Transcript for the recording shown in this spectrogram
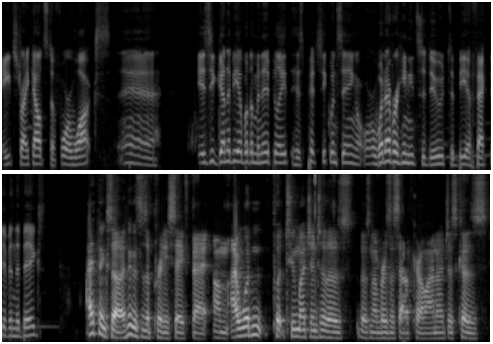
eight strikeouts to four walks. Eh. Is he going to be able to manipulate his pitch sequencing or whatever he needs to do to be effective in the bigs? I think so. I think this is a pretty safe bet. Um, I wouldn't put too much into those those numbers of South Carolina, just because.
